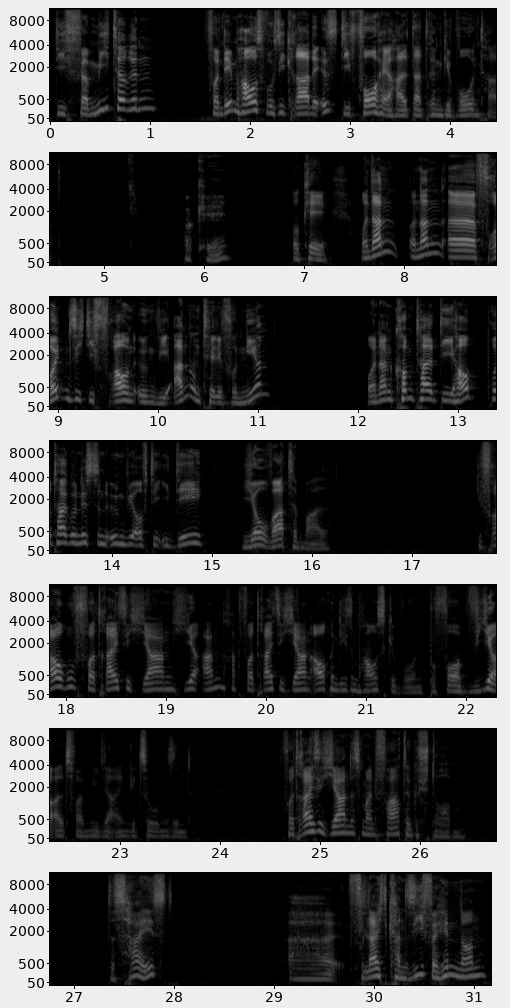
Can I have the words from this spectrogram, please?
die Vermieterin von dem Haus, wo sie gerade ist, die vorher halt da drin gewohnt hat. Okay. Okay. Und dann, und dann äh, freunden sich die Frauen irgendwie an und telefonieren. Und dann kommt halt die Hauptprotagonistin irgendwie auf die Idee, yo, warte mal. Die Frau ruft vor 30 Jahren hier an, hat vor 30 Jahren auch in diesem Haus gewohnt, bevor wir als Familie eingezogen sind. Vor 30 Jahren ist mein Vater gestorben. Das heißt, äh, vielleicht kann sie verhindern,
